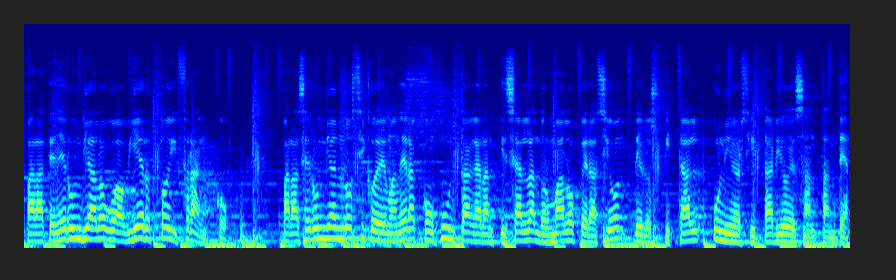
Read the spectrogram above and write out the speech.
para tener un diálogo abierto y franco, para hacer un diagnóstico de manera conjunta, garantizar la normal operación del Hospital Universitario de Santander.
